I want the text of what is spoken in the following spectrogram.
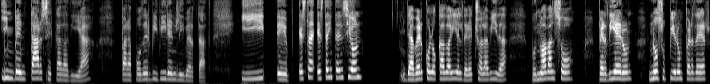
inventarse cada día para poder vivir en libertad. Y eh, esta esta intención de haber colocado ahí el derecho a la vida, pues no avanzó, perdieron, no supieron perder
